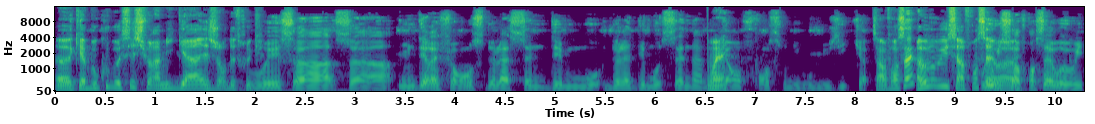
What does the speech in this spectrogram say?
euh, qui a beaucoup bossé sur Amiga et ce genre de trucs. Oui, ça, ça, une des références de la scène démo, de la démo scène Amiga Ouais. en France au niveau musique. C'est un français? Ah oui, oui, c'est un français. oui, oui, ouais, c'est un français, oui, oui.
